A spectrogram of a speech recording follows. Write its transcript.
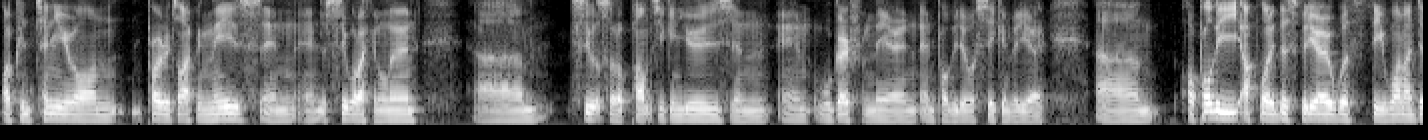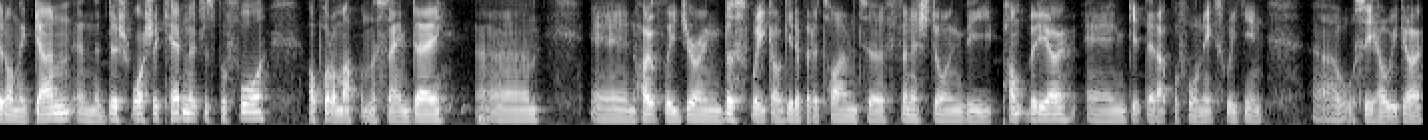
I'll continue on prototyping these and, and just see what I can learn. Um, see what sort of pumps you can use and, and we'll go from there and, and probably do a second video. Um, I'll probably upload this video with the one I did on the gun and the dishwasher cabinet just before. I'll put them up on the same day. Um, and hopefully during this week I'll get a bit of time to finish doing the pump video and get that up before next weekend. Uh, we'll see how we go.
